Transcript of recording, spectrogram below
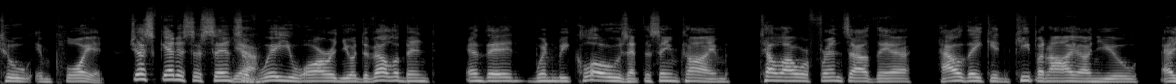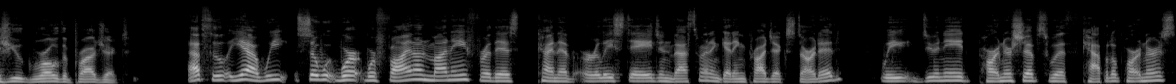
to employ it? Just get us a sense yeah. of where you are in your development and then when we close at the same time, tell our friends out there how they can keep an eye on you as you grow the project. Absolutely. Yeah, we so we're we're fine on money for this kind of early stage investment and getting projects started. We do need partnerships with capital partners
